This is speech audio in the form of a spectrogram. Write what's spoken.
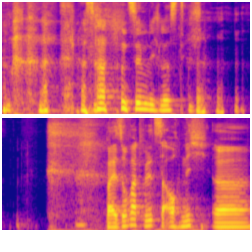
das war schon ziemlich lustig. Bei sowas willst du auch nicht äh,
